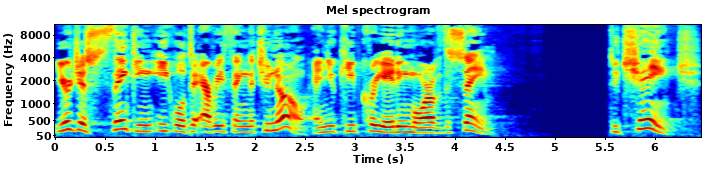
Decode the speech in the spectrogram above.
You're just thinking equal to everything that you know, and you keep creating more of the same. To change,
